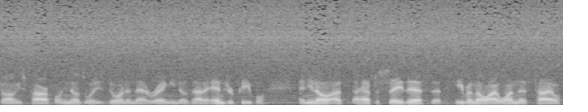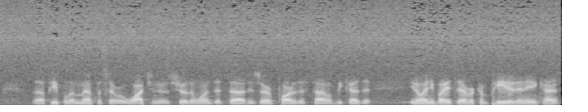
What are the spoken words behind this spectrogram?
strong, he's powerful. He knows what he's doing in that ring. He knows how to injure people. And, you know, I, I have to say this, that even though I won this title, the people in Memphis that were watching are sure the ones that uh, deserve part of this title because it, you know, anybody that's ever competed in any kind of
